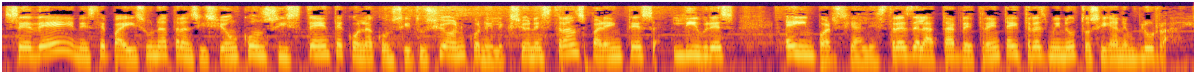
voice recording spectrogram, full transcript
se dé en este país una transición consistente con la Constitución, con elecciones transparentes, libres e imparciales. Tres de la tarde, 33 minutos. Sigan en Blue Radio.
